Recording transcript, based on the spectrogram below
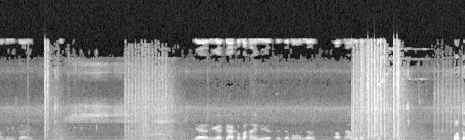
don't think he's dying. Yeah, you got Jackal behind you at the double window. Oh, now they do. what the?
